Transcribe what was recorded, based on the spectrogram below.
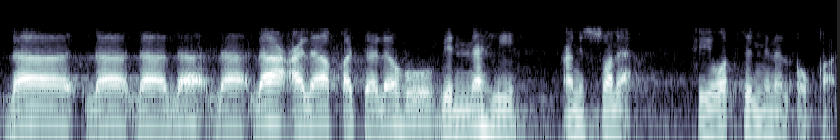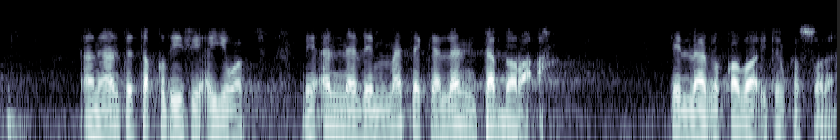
لا لا لا لا لا, لا علاقة له بالنهي عن الصلاة في وقت من الأوقات. يعني أنت تقضي في أي وقت لأن ذمتك لن تبرأ إلا بقضاء تلك الصلاة.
